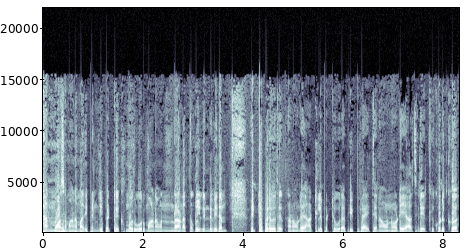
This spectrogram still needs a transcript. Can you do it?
தான் மோசமான மதிப்பெண்கள் பெற்றிருக்கும் ஒரு ஒரு மாணவன் நடந்து கொள்கின்ற விதம் வெற்றி பெறுவதற்கான அவனுடைய ஆற்றலை பற்றி ஒரு அபிப்பிராயத்தை அவனுடைய ஆசிரியருக்கு கொடுக்க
